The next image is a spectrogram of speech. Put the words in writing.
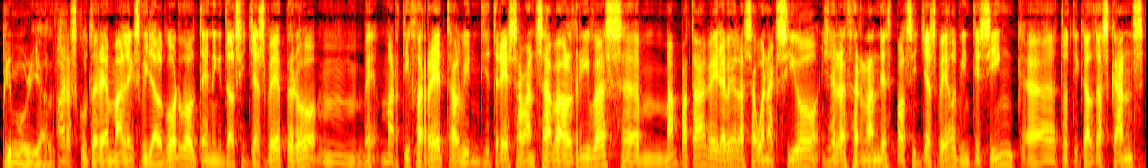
primordials. Ara escoltarem Àlex Villalgordo, el tècnic del Sitges B, però mm, bé, Martí Ferret, el 23, avançava al Ribes, eh, va empatar gairebé la següent acció Gerard Fernández pel Sitges B, el 25, eh, tot i que al descans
